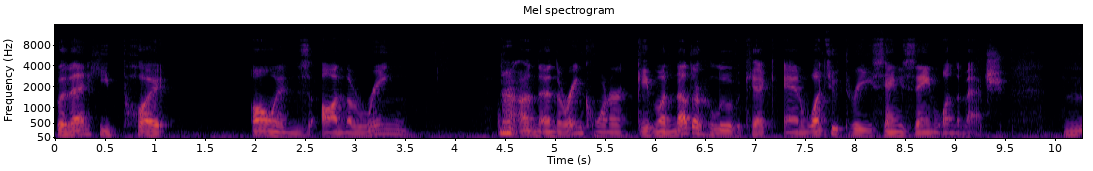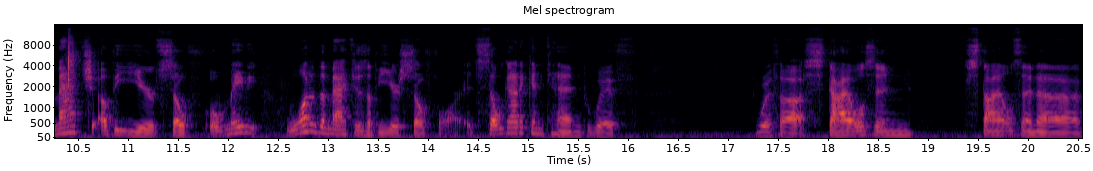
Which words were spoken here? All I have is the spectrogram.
but then he put Owens on the ring, on in the ring corner, gave him another Helluva kick, and one, two, three, Sami Zayn won the match. Match of the year so, well, maybe one of the matches of the year so far. It's still got to contend with, with uh, Styles and Styles and uh,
